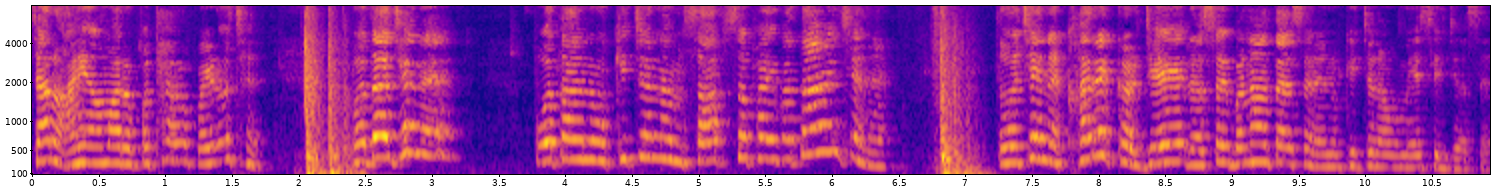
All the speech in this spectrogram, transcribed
ચાલો, અહીંયા અમારો પથારો પડ્યો છે. બધા છે ને પોતાનું કિચન આમ સાફ સફાઈ બતાવે છે ને, તો છે ને ખરેખર જે રસોઈ બનાવતા હશે ને, એનું કિચન આવું મેસી જશે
